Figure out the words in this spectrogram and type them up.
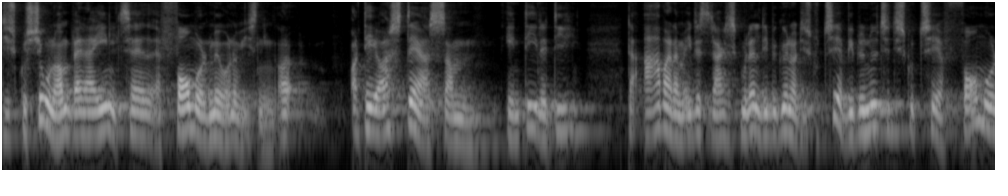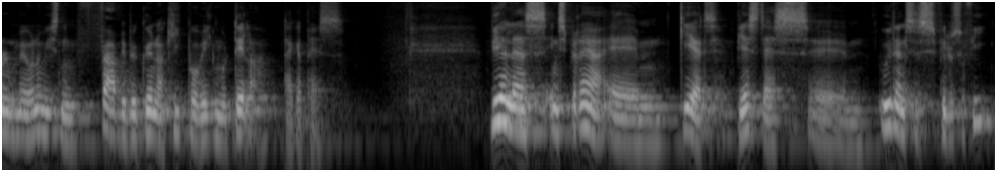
diskussion om, hvad der er egentlig taget af formål med undervisning. Og, og det er også der, som en del af de, der arbejder med didaktiske modeller, de begynder at diskutere. Vi bliver nødt til at diskutere formålet med undervisningen, før vi begynder at kigge på, hvilke modeller, der kan passe. Vi har lavet os inspirere af øhm, Gert Biestas øh, uddannelsesfilosofi,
